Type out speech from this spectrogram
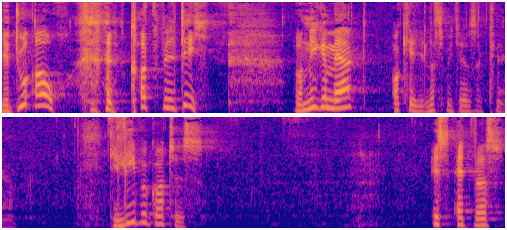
Ja, du auch. Gott will dich. Noch nie gemerkt? Okay, lass mich dir das erklären. Die Liebe Gottes ist etwas,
